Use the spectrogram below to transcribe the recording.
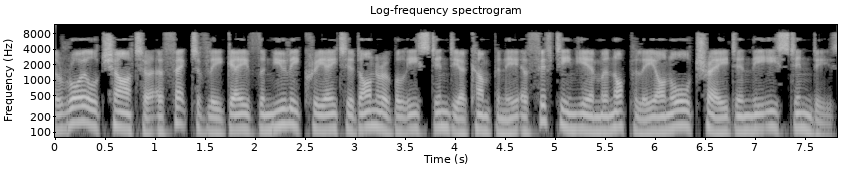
The Royal Charter effectively gave the newly created Honourable East India Company a 15-year monopoly on all trade in the East Indies.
